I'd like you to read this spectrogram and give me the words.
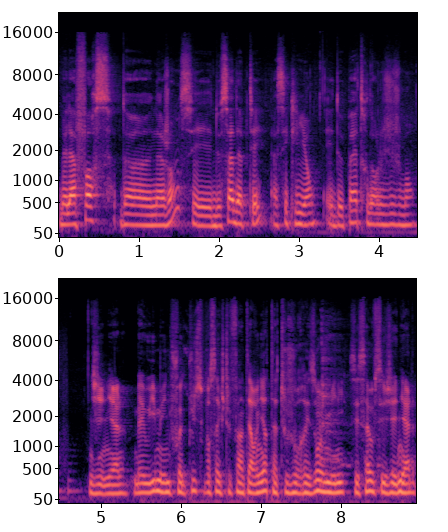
Mais la force d'un agent, c'est de s'adapter à ses clients et de ne pas être dans le jugement. Génial. Mais oui, mais une fois de plus, c'est pour ça que je te fais intervenir. Tu as toujours raison, Émilie. C'est ça où c'est génial?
